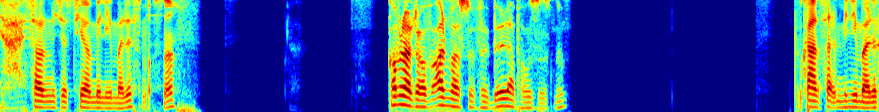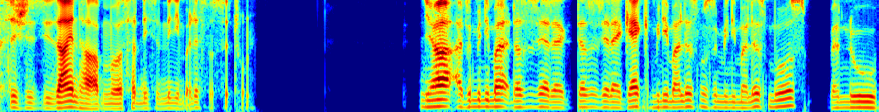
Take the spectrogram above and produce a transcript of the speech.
Ja, ist halt nicht das Thema Minimalismus, ne? Kommt halt drauf an, was du für Bilder postest, ne? Du kannst halt minimalistisches Design haben, aber es hat nichts mit Minimalismus zu tun. Ja, also minimal, das ist ja der, das ist ja der Gag, Minimalismus im Minimalismus. Wenn du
